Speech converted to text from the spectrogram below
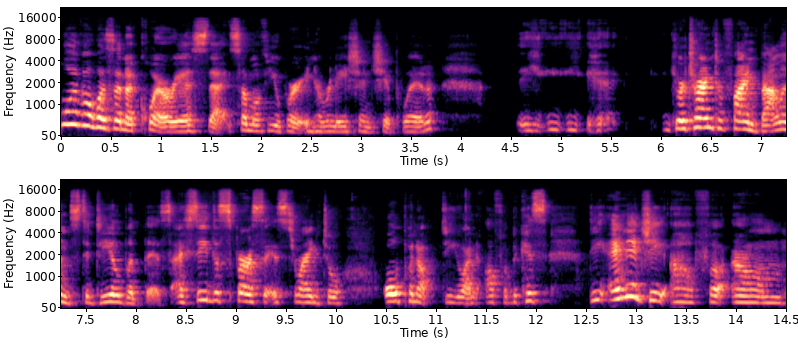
whoever was an Aquarius that some of you were in a relationship with, you're trying to find balance to deal with this. I see this person is trying to open up to you and offer because the energy of um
